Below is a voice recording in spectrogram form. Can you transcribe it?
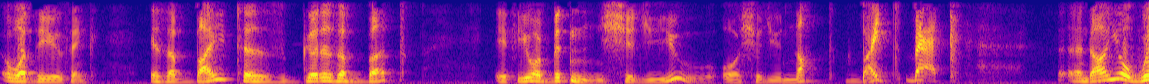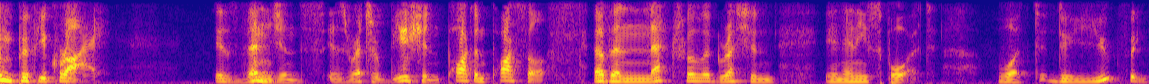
What do you think? Is a bite as good as a butt? If you are bitten, should you or should you not bite back? And are you a wimp if you cry? Is vengeance, is retribution part and parcel of the natural aggression in any sport? What do you think?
